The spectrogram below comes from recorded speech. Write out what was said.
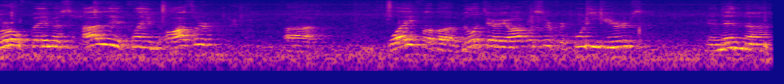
world-famous, highly acclaimed author, uh, wife of a military officer for 20 years, and then uh,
